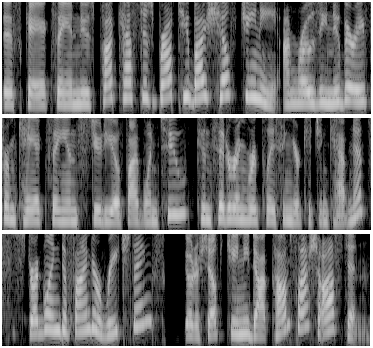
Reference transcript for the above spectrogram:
This KXAN News podcast is brought to you by Shelf Genie. I'm Rosie Newberry from KXAN Studio 512. Considering replacing your kitchen cabinets? Struggling to find or reach things? Go to shelfgenie.com slash Austin.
